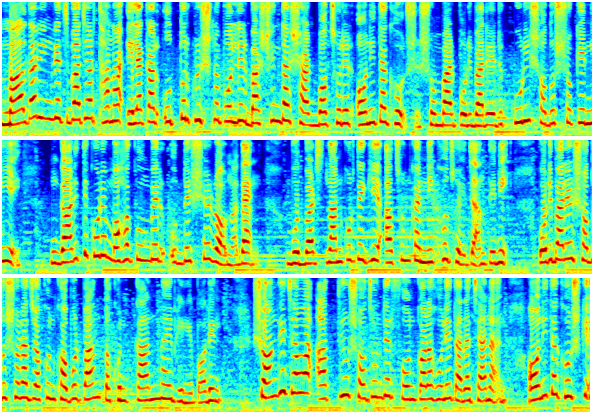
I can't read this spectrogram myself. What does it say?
মালদার ইংরেজবাজার থানা এলাকার উত্তর কৃষ্ণপল্লীর বাসিন্দা ষাট বছরের অনিতা ঘোষ সোমবার পরিবারের কুড়ি সদস্যকে নিয়ে গাড়িতে করে মহাকুম্ভের উদ্দেশ্যে রওনা দেন। বুধবার স্নান করতে গিয়ে আচমকা নিখোঁজ হয়ে যান তিনি। পরিবারের সদস্যরা যখন খবর পান, তখন কান্নায় ভেঙে পড়েন। সঙ্গে যাওয়া আত্মীয় স্বজনদের ফোন করা হলে তারা জানান, অনিতা ঘোষকে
